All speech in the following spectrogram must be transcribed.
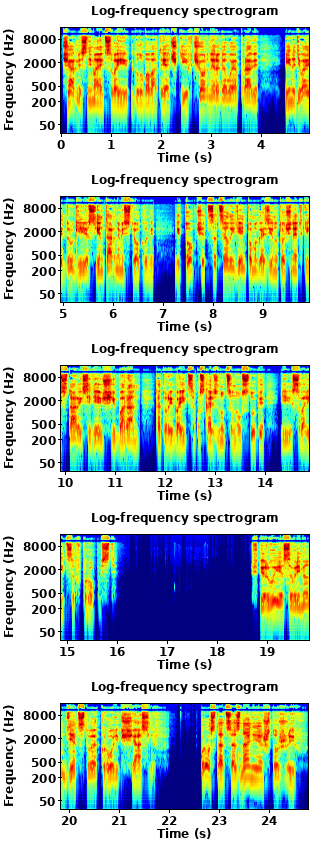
Чарли снимает свои голубоватые очки в черной роговой оправе и надевает другие с янтарными стеклами — и топчется целый день по магазину точно этакий старый сидеющий баран, который боится поскользнуться на уступе и свалиться в пропасть. Впервые со времен детства кролик счастлив. Просто от сознания, что жив.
